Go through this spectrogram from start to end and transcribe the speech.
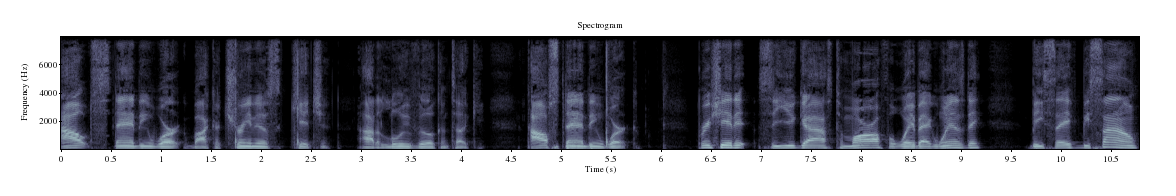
Outstanding work by Catrina's Kitchen out of Louisville, Kentucky. Outstanding work. Appreciate it. See you guys tomorrow for Wayback Wednesday. Be safe, be sound.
